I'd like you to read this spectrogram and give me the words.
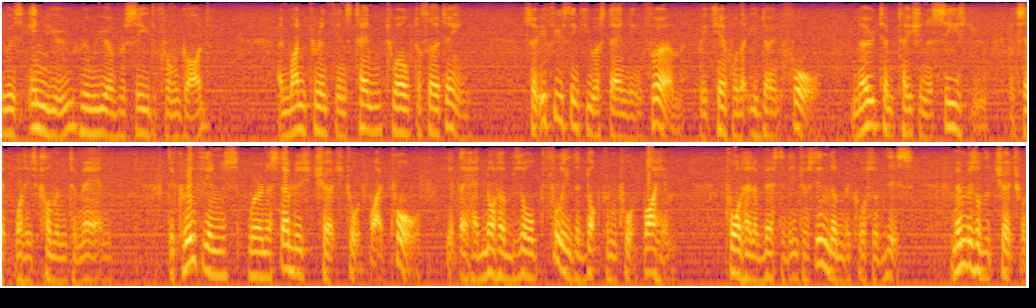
who is in you, whom you have received from God? And 1 Corinthians 10 12 to 13. So if you think you are standing firm, be careful that you don't fall. No temptation has seized you except what is common to man. The Corinthians were an established church taught by Paul, yet they had not absorbed fully the doctrine taught by him. Paul had a vested interest in them because of this. Members of the church were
